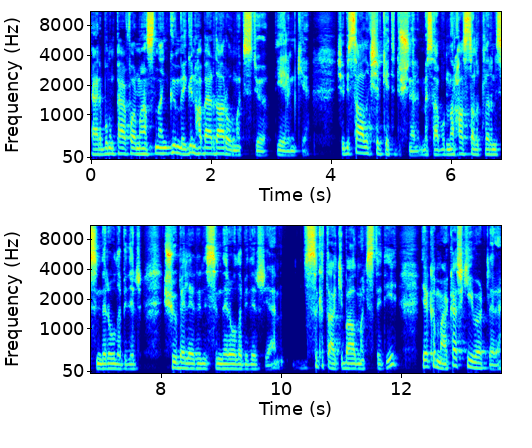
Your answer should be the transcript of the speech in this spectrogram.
Yani bunun performansından gün ve gün haberdar olmak istiyor diyelim ki. İşte bir sağlık şirketi düşünelim. Mesela bunlar hastalıkların isimleri olabilir, şubelerin isimleri olabilir. Yani sıkı takibi almak istediği yakın markaj keywordleri.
